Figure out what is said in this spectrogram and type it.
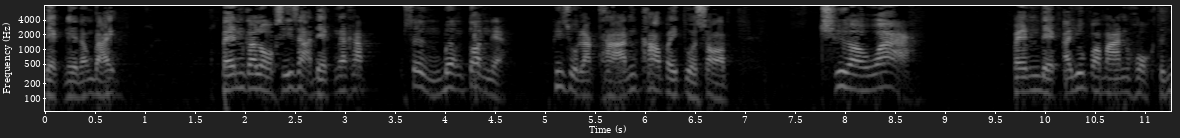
เด็กเนี่ยน้องไบรท์เป็นกระโหลกศีรษะเด็กนะครับ ซึ่งเบื้องต้นเนี่ยพิสูจน์หลักฐานเข้าไปตรวจสอบ เชื่อว่าเป็นเด็กอายุประมาณ6ถึง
